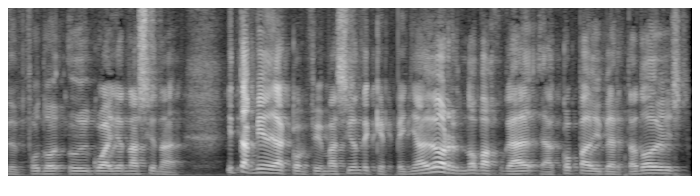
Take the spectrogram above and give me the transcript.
del fútbol uruguayo nacional y también la confirmación de que Peñador no va a jugar la Copa Libertadores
